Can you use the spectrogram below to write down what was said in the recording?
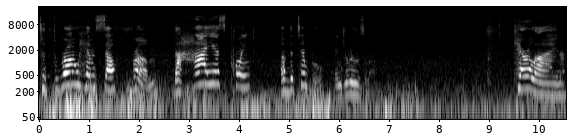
to throw himself from the highest point of the temple in Jerusalem. Karoline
